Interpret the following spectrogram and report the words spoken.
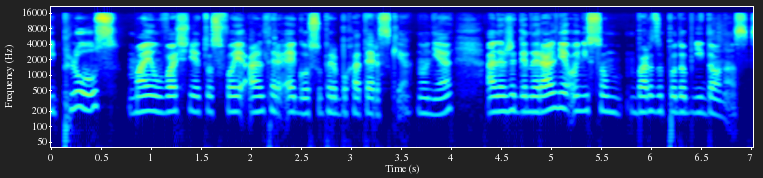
i plus mają właśnie to swoje alter ego superbohaterskie, no nie? Ale że generalnie oni są bardzo podobni do nas.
